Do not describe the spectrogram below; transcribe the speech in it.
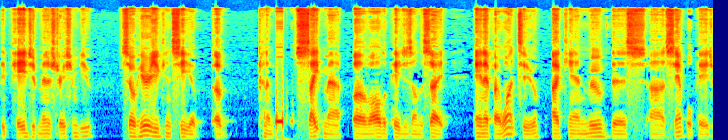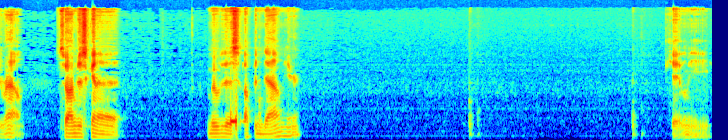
the page administration view. So here you can see a, a kind of sitemap of all the pages on the site. And if I want to, I can move this uh, sample page around. So I'm just going to move this up and down here. Okay, let me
